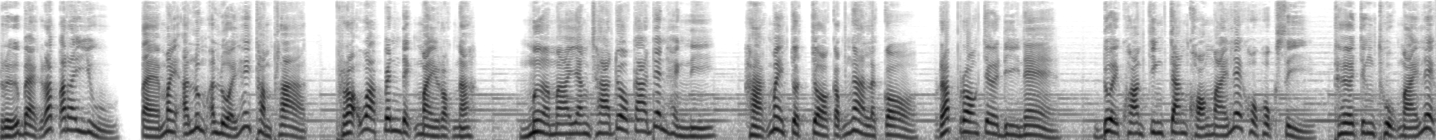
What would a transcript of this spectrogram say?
หรือแบกรับอะไรอยู่ แต่ไม่อลุ่มอล่วยให้ทำพลาด เพราะว่าเป็นเด็กใหม่หรอกนะ เมื่อมายังชาโดการเด้นแห่งนี้ หากไม่จดจ่อกับงานละก็ รับรองเจอดีแน่ ด้วยความจริงจังของหมายเลข 664 เธอจึงถูกหมายเลข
